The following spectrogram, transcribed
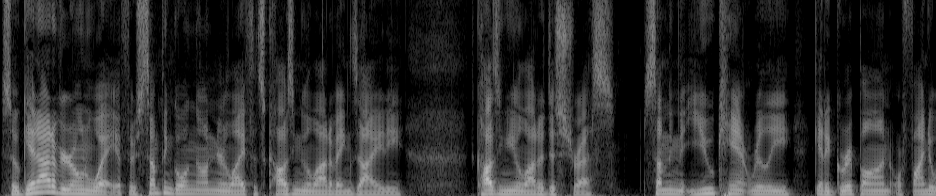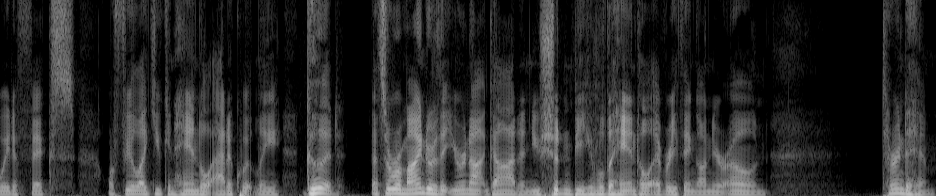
So get out of your own way. If there's something going on in your life that's causing you a lot of anxiety, causing you a lot of distress, something that you can't really get a grip on or find a way to fix or feel like you can handle adequately, good. That's a reminder that you're not God and you shouldn't be able to handle everything on your own. Turn to Him.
